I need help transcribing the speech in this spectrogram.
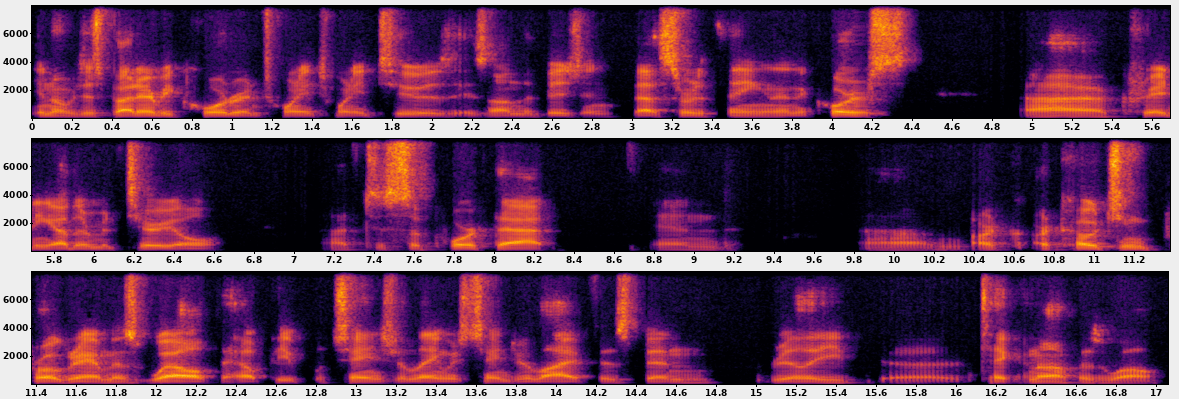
you know just about every quarter in 2022 is, is on the vision that sort of thing. And then of course uh, creating other material uh, to support that. And um, our, our coaching program as well to help people change their language change their life has been really uh, taken off as well.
